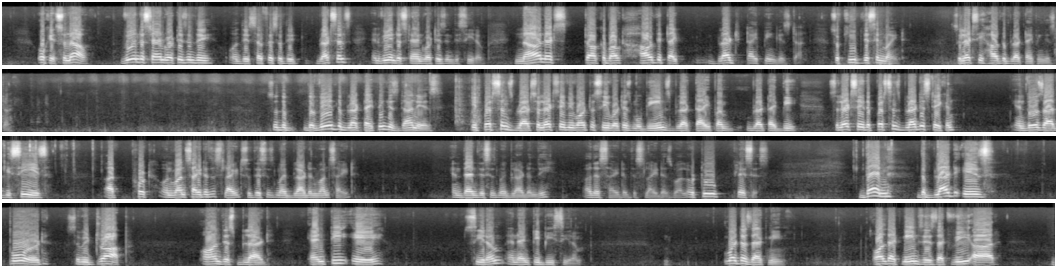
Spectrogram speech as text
Okay, so now we understand what is in the on the surface of the blood cells and we understand what is in the serum. Now let us talk about how the type blood typing is done. So keep this in mind. So let us see how the blood typing is done. So the, the way the blood typing is done is a person's blood, so let us say we want to see what is Mobeen's blood type and blood type B. So let us say the person's blood is taken and those RBCs are put on one side of the slide. So this is my blood on one side and then this is my blood on the other side of the slide as well or two places. Then the blood is poured, so we drop on this blood anti-A serum and anti-B serum. What does that mean? All that means is that we are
